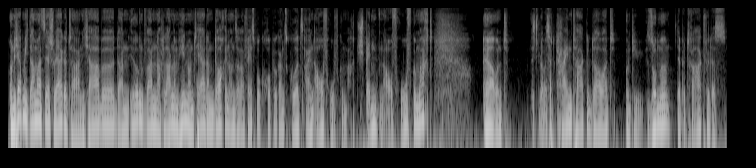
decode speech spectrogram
Und ich habe mich damals sehr schwer getan. Ich habe dann irgendwann nach langem Hin und Her dann doch in unserer Facebook-Gruppe ganz kurz einen Aufruf gemacht, Spendenaufruf gemacht. Ja, und ich glaube, es hat keinen Tag gedauert und die Summe, der Betrag für das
